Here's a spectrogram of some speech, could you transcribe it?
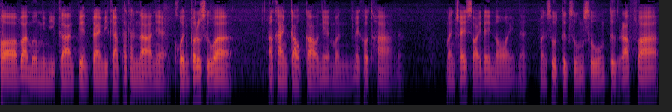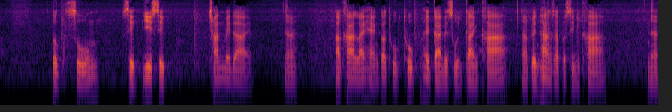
พอบ้านเมืองมันมีการเปลี่ยนแปลงมีการพัฒนาเนี่ย คนก็รู้สึกว่าอาคารเก่าๆเนี่ยมันไม่เข้าท่านะมันใช้สอยได้น้อยนะมันสู้ตึกสูงๆตึกรับฟ้า ตึกสูงสิบยี่สิบชั้นไม่ได้นะอาคารหลายแห่งก็ถูกทุบให้กลายเป็นศูนย์การค้า นะเป็นห้างสรรพสินค้านะ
